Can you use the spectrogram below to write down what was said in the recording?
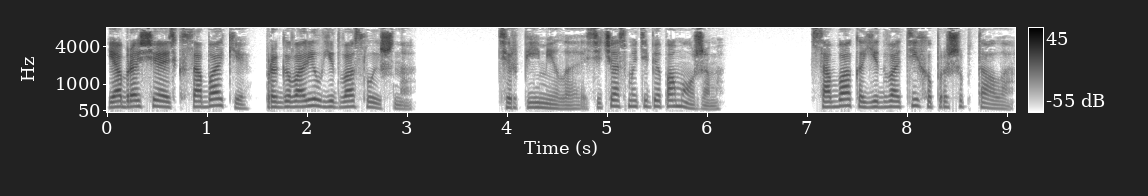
и, обращаясь к собаке, проговорил едва слышно. «Терпи, милая, сейчас мы тебе поможем». Собака едва тихо прошептала.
